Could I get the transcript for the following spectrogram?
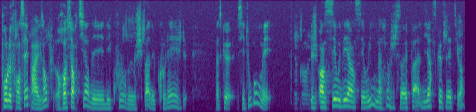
Pour le français, par exemple, ressortir des, des, cours de, je sais pas, de collège, de... parce que c'est tout con, mais un COD, un COI, maintenant je saurais pas dire ce que c'est, tu vois.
